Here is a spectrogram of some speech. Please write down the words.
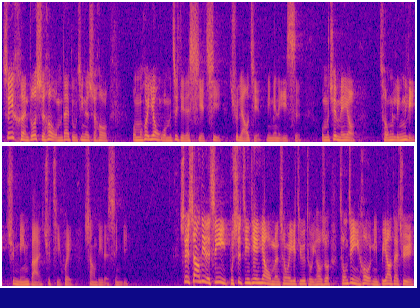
所以很多时候我们在读经的时候，我们会用我们自己的血气去了解里面的意思，我们却没有从灵里去明白、去体会上帝的心意。所以，上帝的心意不是今天要我们成为一个基督徒以后说，从今以后你不要再去，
